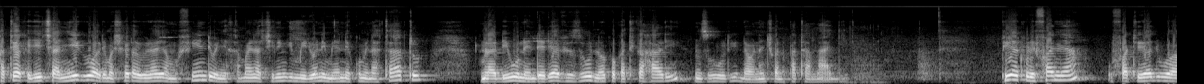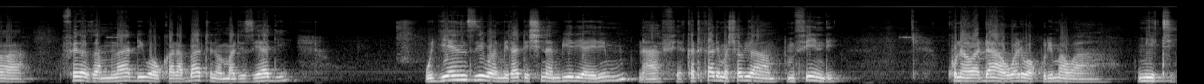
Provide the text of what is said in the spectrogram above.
katika kijiji cha Nyigo halmashauri ya wilaya ya mfindi wenye thamani ya shilingi milioni 413. Mradi huu unaendelea vizuri na upo katika hali nzuri na wananchi wanapata maji. Pia tulifanya ufuatiliaji wa fedha za mradi wa ukarabati na umaliziaji ujenzi wa miradi 22 ya elimu na afya katika halmashauri ya Mfindi. Kuna wadau wale wakulima wa miti.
